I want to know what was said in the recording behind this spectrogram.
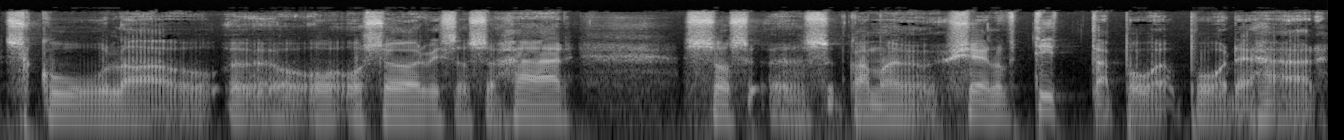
skola och, och, och service och så här, så, eh, så, kan man själv titta på, på det här.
